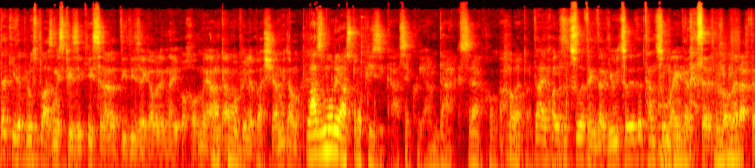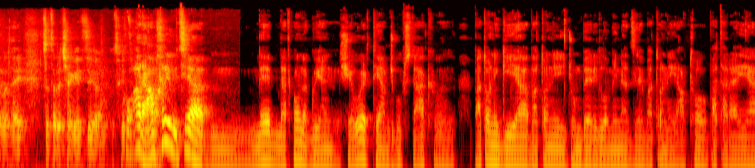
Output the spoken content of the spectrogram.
და კიდე პლუს პლაზმის ფიზიკის რაღაც დიდი ზეგავლენა იყო ხოლმე ამ განყოფილებაში. ამიტომ პლაზმური ასტროფიზიკა, ასე ქვია, ამ დარკს რა, ხო, ბატონო. და აი ყველაზე ცუდად ეგ დარგი ვიცოდი და თან სულ მაინტერესებს ხოლმე რა ხდებოდა, აი ცოტა რო ჩაგეძიო ამ კუთხით. ხო, არა, ამ ხრივ ვიცი რა, მე რა თქმა უნდა გვიან შევერთი ამ ჯგუფს და აქ ბატონი გია, ბატონი ჯუმბერი ლომინაძე, ბატონი ავთო პატარაია,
